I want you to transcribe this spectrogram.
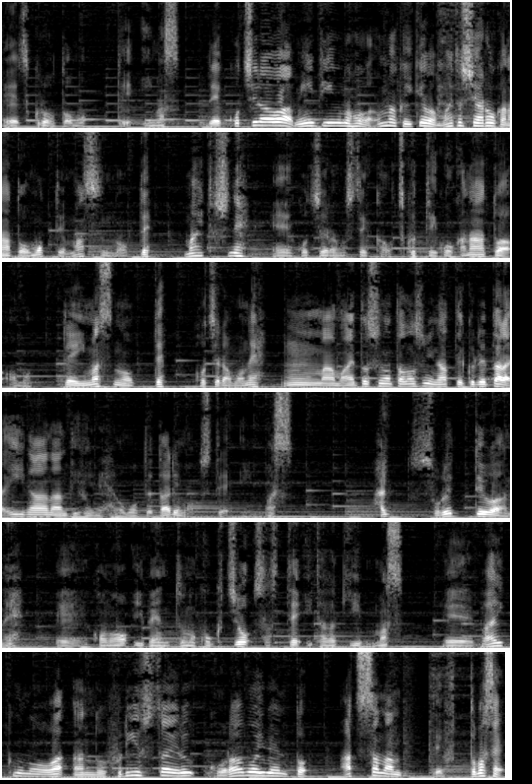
えー、作ろうと思っています。で、こちらはミーティングの方がうまくいけば毎年やろうかなと思ってますので、毎年ね、えー、こちらのステッカーを作っていこうかなとは思っていますので、こちらもね、うん、まあ、毎年の楽しみになってくれたらいいななんていうふうにね、思ってたりもしています。はい、それではね、えー、このイベントの告知をさせていただきます。えー、バイクノアフリースタイルコラボイベント、暑さなんて吹っ飛ばせ、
